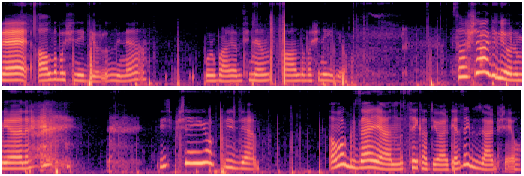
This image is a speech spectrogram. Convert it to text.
Ve aldı başına gidiyoruz yine. Grup arkadaşı yine aldı başına gidiyor. Savaşlar diliyorum yani. Hiçbir şey yok diyeceğim. Ama güzel yani. Tek atıyor herkese. Güzel bir şey o.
